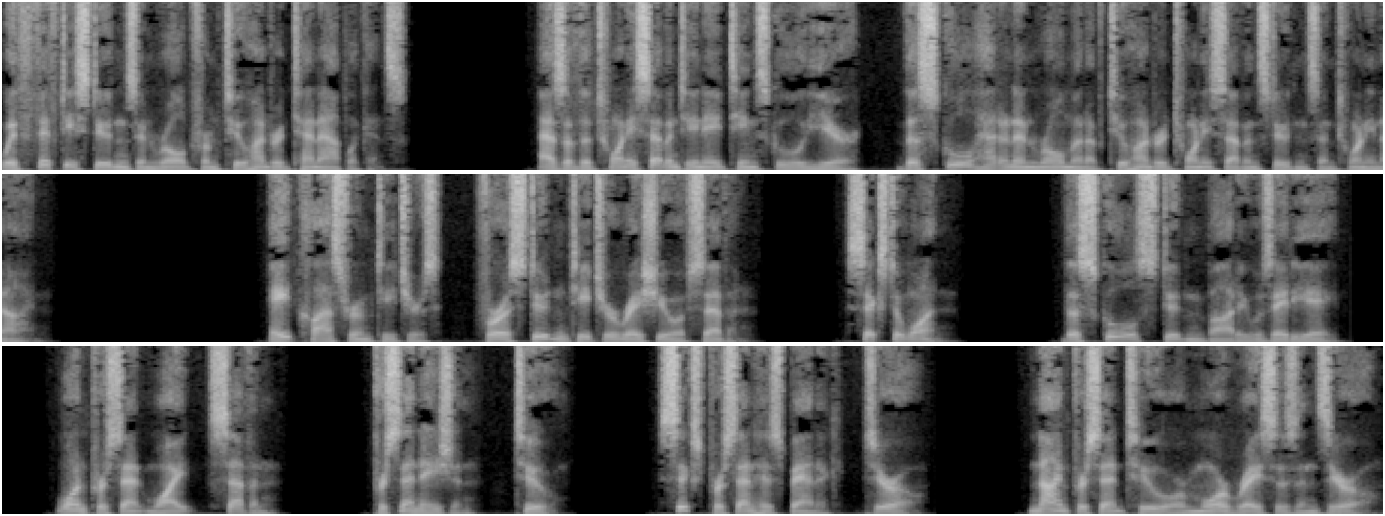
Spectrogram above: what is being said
with 50 students enrolled from 210 applicants. As of the 2017 18 school year, the school had an enrollment of 227 students and 29. 8 classroom teachers, for a student teacher ratio of 7. 6 to 1. The school's student body was 88. 1% white, 7. Percent Asian, 2. 6% Hispanic, 0. 9% two or more races and 0.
